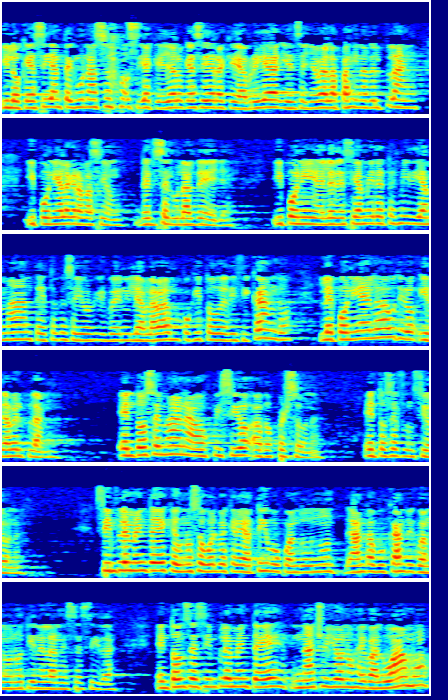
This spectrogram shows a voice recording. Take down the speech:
y lo que hacían, tengo una socia que ella lo que hacía era que abría y enseñaba la página del plan, y ponía la grabación del celular de ella. Y ponía, y le decía, mire, este es mi diamante, esto que sé yo, y le hablaba un poquito edificando, le ponía el audio y daba el plan. En dos semanas auspició a dos personas. Entonces funciona. Simplemente es que uno se vuelve creativo cuando uno anda buscando y cuando uno tiene la necesidad. Entonces simplemente es, Nacho y yo nos evaluamos,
